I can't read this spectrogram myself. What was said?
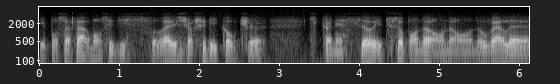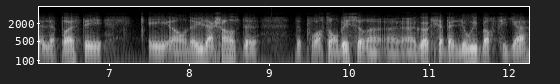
Et pour ce faire, bon, on dit, il faudrait aller chercher des coachs euh, qui connaissent ça et tout ça. Puis on a, on a, on a ouvert le, poste et, on a eu la chance de, pouvoir tomber sur un, un, gars qui s'appelle Louis Borfiga,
